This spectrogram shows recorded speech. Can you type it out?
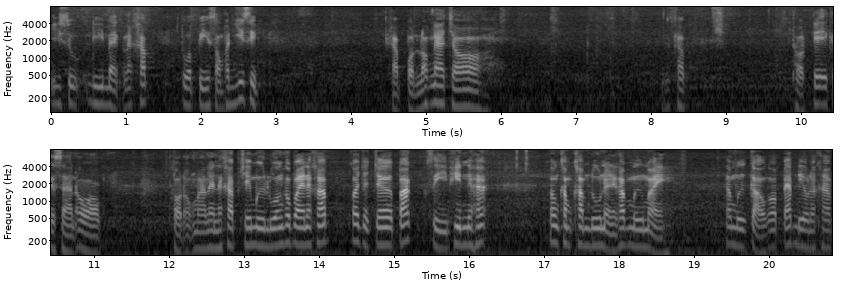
อีสุดีแม็กนะครับ ตัวปี 2020 ครับปลดล็อกหน้าจอ นะครับ ถอดเกะเอกสารออก ถอดออกมาเลยนะครับ ใช้มือล้วงเข้าไปนะครับ ก็จะเจอปลั๊กสี่พินนะฮะ ต้องคำคำดูหน่อยนะครับ มือใหม่ ถ้ามือเก่าก็แป๊บเดียวนะครับ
